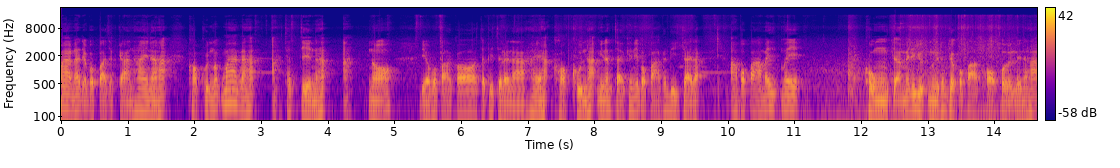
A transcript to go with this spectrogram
มากๆนะ เดี๋ยวปอปาจัดการให้นะฮะขอบคุณมากๆนะฮะอะชัดเจนนะฮะอะเนาะเดี๋ยวปอปาก็จะพิจารณาให้ฮะขอบคุณฮะมีน้ำใจแค่นี้ปอปาก็ดีใจละอะปอปาไม่ไม่คงจะไม่ได้หยุดมือท่านผู้ชมปอปาขอเปิดเลยนะฮะ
